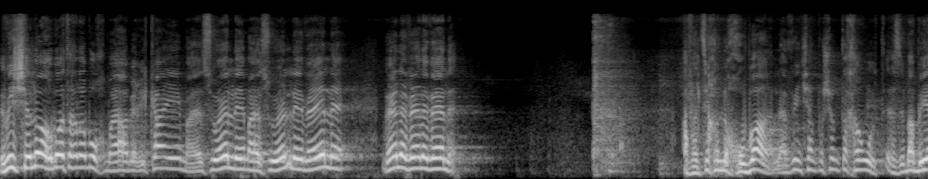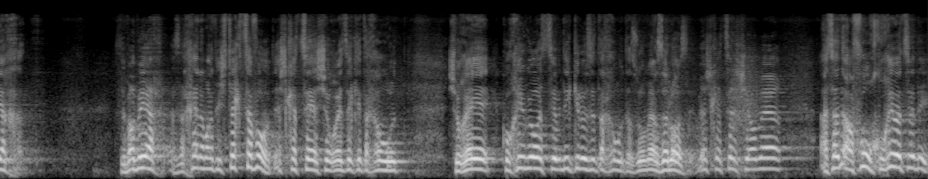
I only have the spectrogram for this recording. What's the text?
ומי שלא, הרבה יותר נמוך, מה האמריקאים, מה יעשו אלה, מה יעשו אלה ואלה, ואלה ואלה ואלה. אבל צריך להיות מחובר, להבין שאין פה שום תחרות, אלא זה בא ביחד. זה בא ביחד. אז לכן אמרתי שתי קצוות, יש קצה שרואה את זה כתחרות, שרואה כוחי ועוד צמדי כאילו זה תחרות, אז הוא אומר זה לא זה. ויש קצה שאומר, הצד ההפוך, כוחי וצמדי.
